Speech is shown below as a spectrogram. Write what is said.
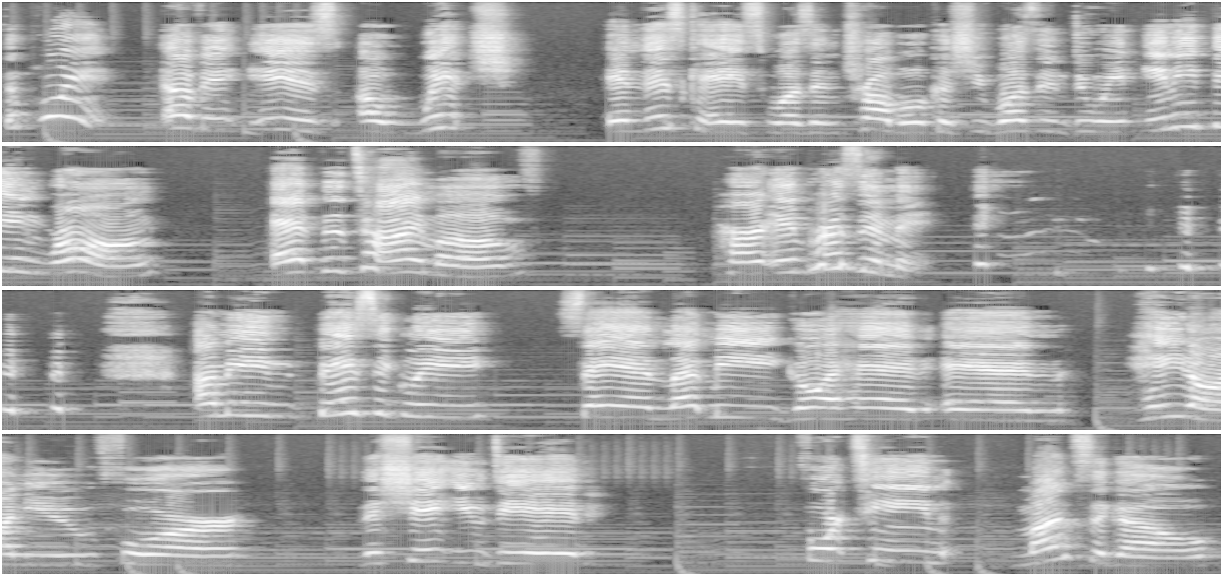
The point of it is a witch in this case was in trouble because she wasn't doing anything wrong at the time of her imprisonment. I mean, basically saying, let me go ahead and hate on you for the shit you did 14 months ago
